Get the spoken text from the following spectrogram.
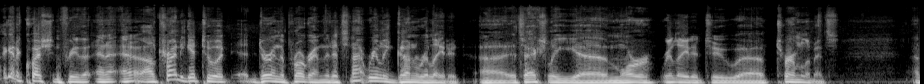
I got a question for you, that, and, I, will try to get to it during the program. That it's not really gun related. Uh, it's actually uh, more related to uh, term limits, uh,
